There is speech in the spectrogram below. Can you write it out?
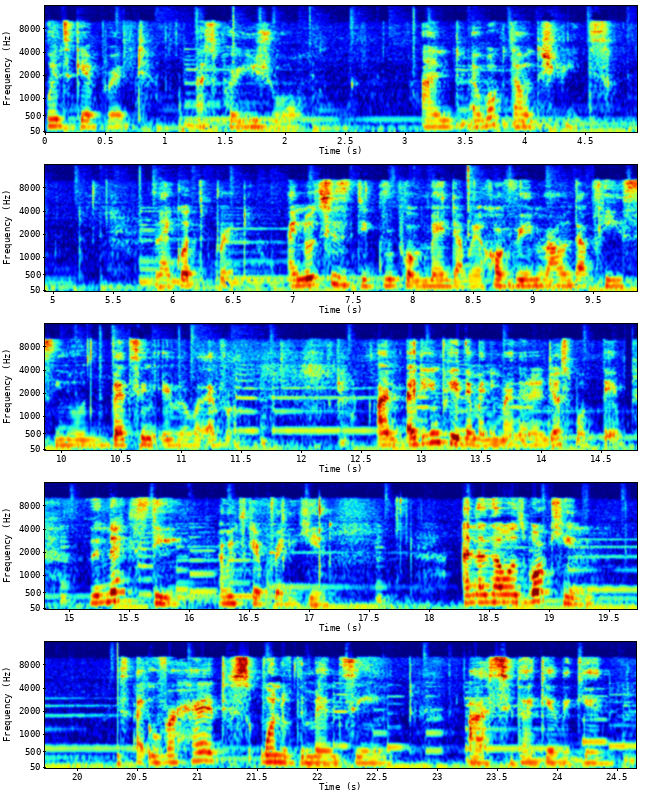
went to get bread as per usual, and I walked down the street and I got the bread. I noticed the group of men that were hovering around that place, you know, the betting area, whatever. And I didn't pay them any mind and I just walked there. The next day, I went to get ready again. And as I was walking, I overheard one of the men saying, I see that girl again.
